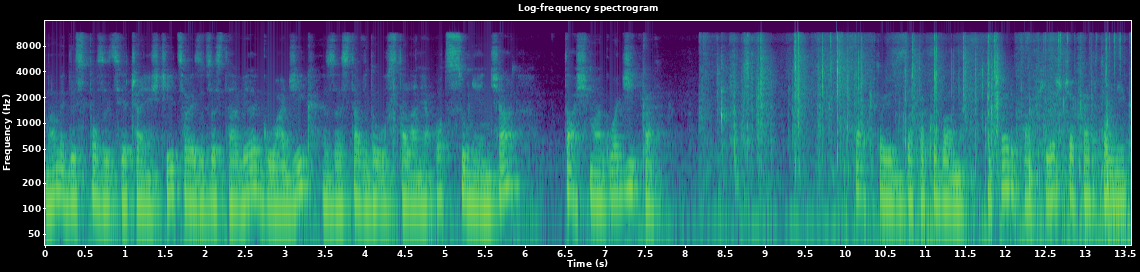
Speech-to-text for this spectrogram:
Mamy dyspozycję części, co jest w zestawie. Gładzik, zestaw do ustalania odsunięcia, taśma gładzika. Tak to jest zapakowane w kopertach. Jeszcze kartonik,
